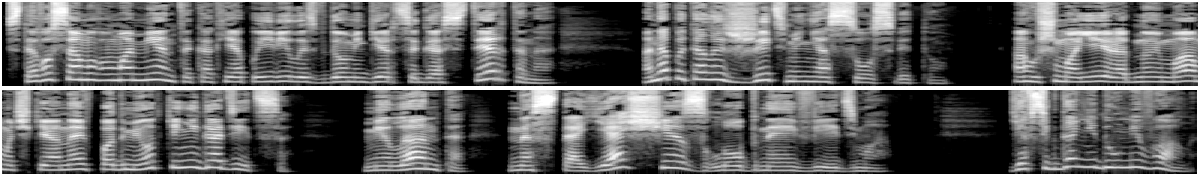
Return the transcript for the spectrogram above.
С того самого момента, как я появилась в доме герцога Стертона, она пыталась жить меня сосвету. А уж моей родной мамочке она и в подметке не годится. Миланта — настоящая злобная ведьма. Я всегда недоумевала,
